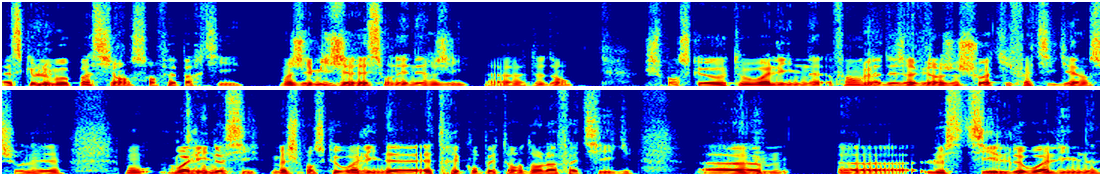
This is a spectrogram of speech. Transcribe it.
Est-ce que le mmh. mot patience en fait partie? Moi, j'ai mis gérer son énergie euh, dedans. Je pense que Otto Wallin, enfin, on a déjà vu un Joshua qui fatiguait hein, sur les. Bon, Wallin aussi, mais je pense que Wallin est, très compétent dans la fatigue. Mmh. Euh, le style de Wallin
